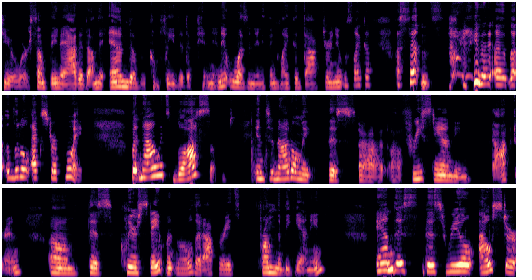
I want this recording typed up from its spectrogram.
cue or something added on the end of a completed opinion. It wasn't anything like a doctrine, it was like a, a sentence, a, a little extra point. But now it's blossomed into not only this uh, uh, freestanding doctrine, um, this clear statement rule that operates from the beginning, and this this real ouster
